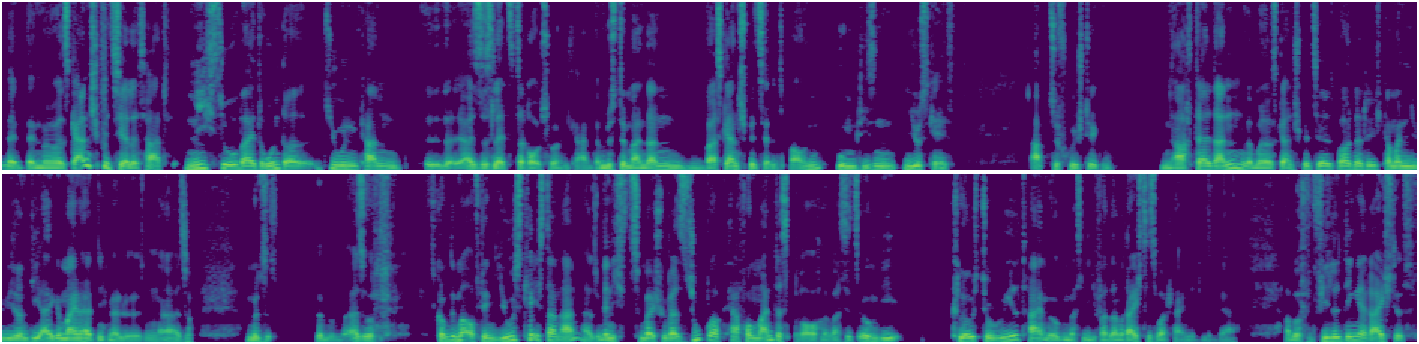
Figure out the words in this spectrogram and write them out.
wenn, wenn man was ganz Spezielles hat, nicht so weit runter tunen kann, also das Letzte rausholen kann. Da müsste man dann was ganz Spezielles bauen, um diesen Use Case abzufrühstücken. Nachteil dann, wenn man das ganz Spezielles baut, natürlich kann man wieder die Allgemeinheit nicht mehr lösen. Ne? Also, muss, also es kommt immer auf den Use Case dann an. Also wenn ich zum Beispiel was super Performantes brauche, was jetzt irgendwie close to real time irgendwas liefert, dann reicht es wahrscheinlich nicht. Ja. Aber für viele Dinge reicht es.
